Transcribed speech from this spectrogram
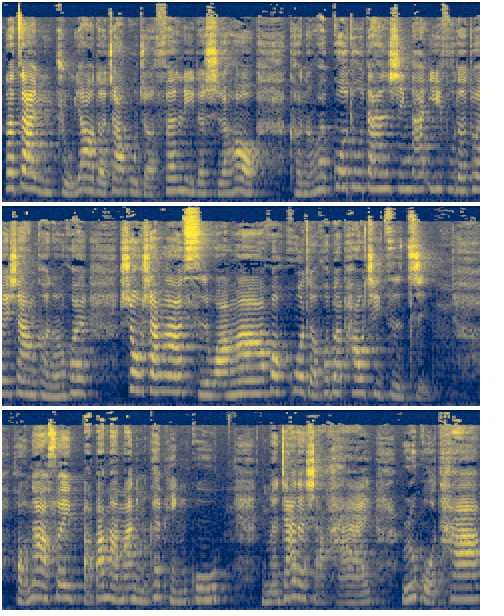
那在与主要的照顾者分离的时候，可能会过度担心他依附的对象可能会受伤啊、死亡啊，或或者会不会抛弃自己。好，那所以爸爸妈妈，你们可以评估你们家的小孩，如果他。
